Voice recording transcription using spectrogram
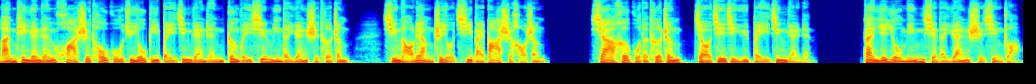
蓝田猿人化石头骨具有比北京猿人更为鲜明的原始特征。其脑量只有七百八十毫升，下颌骨的特征较接近于北京猿人，但也有明显的原始性状。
